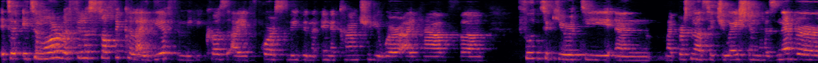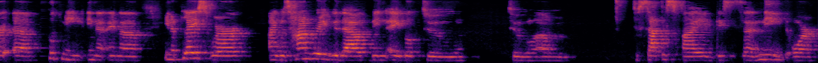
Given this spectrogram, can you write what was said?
it's a it's a more of a philosophical idea for me because I of course live in in a country where I have uh, food security and my personal situation has never uh, put me in a in a in a place where I was hungry without being able to to um, to satisfy this uh, need or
